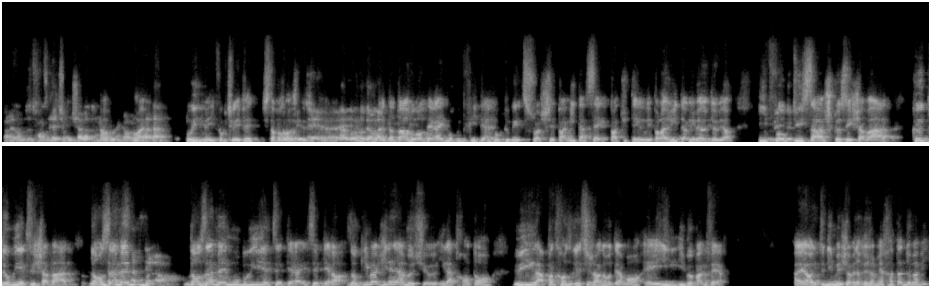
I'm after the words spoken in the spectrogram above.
par exemple de transgression de Shabbat, on Ah, ouais. Oui, mais il faut que tu l'aies fait. T'as Oui, mais, euh. Attends, t'as un volontaire avec beaucoup de critères, il faut que tu sois, je sais pas, mis ta sec, pas tu t'es levé pendant la nuit, tu arrivé à te bien. Il faut que tu saches que c'est Shabbat, que tu oublié que c'est Shabbat, dans un même oubli, dans un même oubli, etc., etc. Donc imaginez un monsieur, il a 30 ans, lui, il n'a pas transgressé Shabbat volontairement et il ne veut pas le faire. Alors il te dit, mais jamais khatat de ma vie.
